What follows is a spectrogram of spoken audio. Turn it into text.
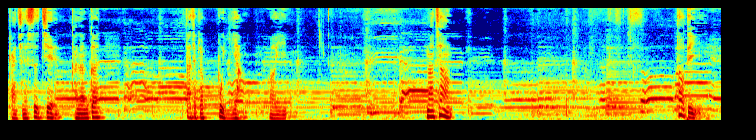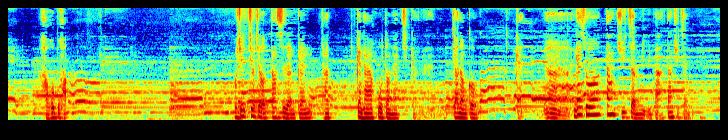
感情世界，可能跟大家比较不一样而已。那这样到底好或不好？我觉得舅舅当事人跟他跟他互动那几个人交通过。嗯，应该说当局者迷吧，当局者迷。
